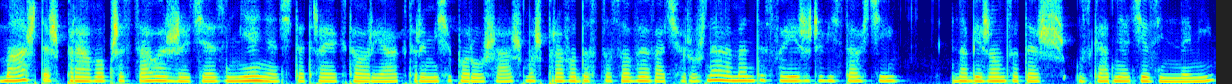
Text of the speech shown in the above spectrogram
Masz też prawo przez całe życie zmieniać te trajektoria, którymi się poruszasz. Masz prawo dostosowywać różne elementy swojej rzeczywistości, na bieżąco też uzgadniać je z innymi.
